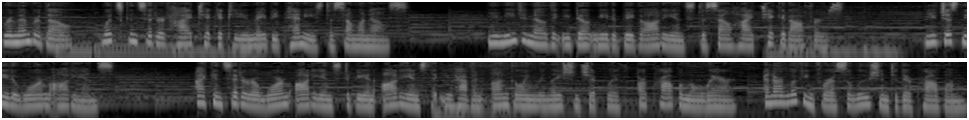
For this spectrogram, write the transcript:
Remember though, what's considered high ticket to you may be pennies to someone else. You need to know that you don't need a big audience to sell high ticket offers. You just need a warm audience. I consider a warm audience to be an audience that you have an ongoing relationship with, are problem aware, and are looking for a solution to their problem.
